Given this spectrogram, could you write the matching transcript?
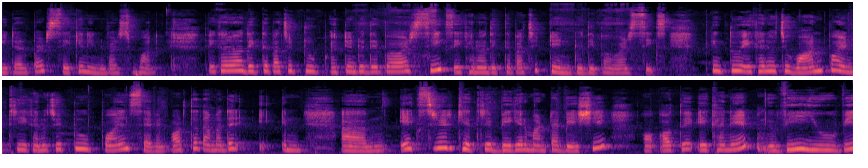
metre per second inverse one তো এখানেও দেখতে পাচ্ছি two ten to the power six এখানেও দেখতে পাচ্ছি ten to the power six কিন্তু এখানে হচ্ছে ওয়ান পয়েন্ট থ্রি এখানে হচ্ছে টু পয়েন্ট সেভেন অর্থাৎ আমাদের এক্স রের ক্ষেত্রে বেগের মানটা বেশি অতএব এখানে v UV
